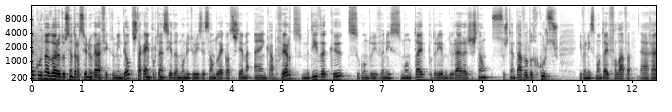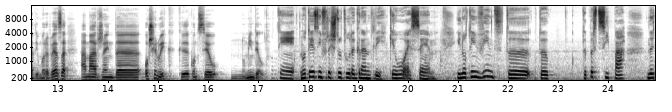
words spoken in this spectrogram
A coordenadora do Centro Oceanográfico do Mindelo destaca a importância da monitorização do ecossistema em Cabo Verde, medida que, segundo Ivanice Monteiro, poderia melhorar a gestão sustentável de recursos. Ivanice Monteiro falava à Rádio Morabeza à margem da Ocean Week, que aconteceu no Mindelo. Tem, não tem essa infraestrutura grande ali, que é o OSM, e não tem vindo de, de, de participar nos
